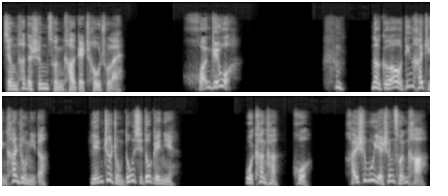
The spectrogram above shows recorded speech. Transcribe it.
将他的生存卡给抽出来，还给我。哼，那个奥丁还挺看重你的，连这种东西都给你。我看看，嚯，还是牧野生存卡，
